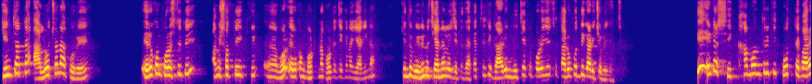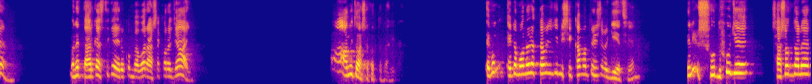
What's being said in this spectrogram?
কিন্তু একটা আলোচনা করে এরকম পরিস্থিতি, আমি সত্যি এরকম ঘটনা ঘটেছে কিনা জানি না, কিন্তু বিভিন্ন চ্যানেলে যেটা দেখাচ্ছে যে গাড়ির নিচে পড়ে যাচ্ছে, তার উপর দিয়ে গাড়ি চলে যাচ্ছে। এটা শিক্ষামন্ত্রী কি করতে পারেন? মানে তার কাছ থেকে এরকম ব্যবহার আশা করা যায়? আমি তো আশা করতে পারি না। এবং এটা মনে রাখতে হবে যে যিনি শিক্ষামন্ত্রী হিসেবে গিয়েছেন, তিনি শুধু যে শাসক দলের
